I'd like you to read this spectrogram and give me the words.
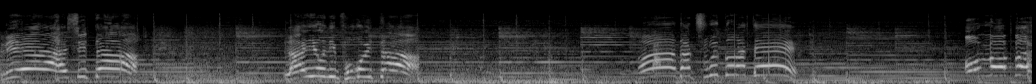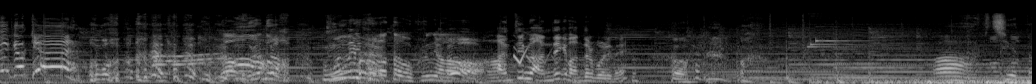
리아, 할 수 있다. 라이온이 보고 있다. 아, 나 죽을 것 같아. 엄마 아빠 생각해. 야, 우리도 부모님 보러 갔다고 그러냐. 어, 안 뛰면 안 되게 만들어 버리네. 아, 미치겠다.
